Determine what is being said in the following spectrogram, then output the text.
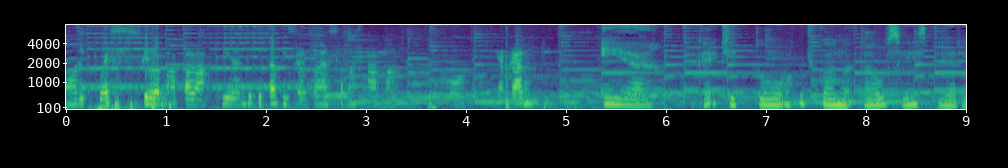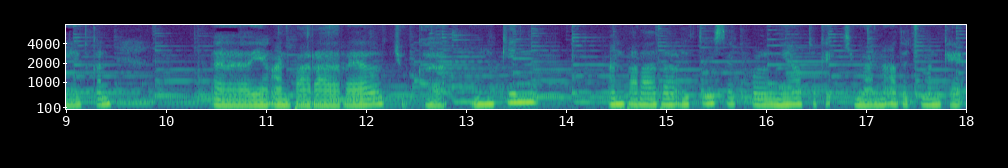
mau request film apa lagi nanti kita bisa bahas sama-sama ya kan? Iya kayak gitu. Aku juga nggak tahu sih sebenarnya. Itu kan uh, yang unparallel juga mungkin unparallel itu sequelnya atau kayak gimana atau cuman kayak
